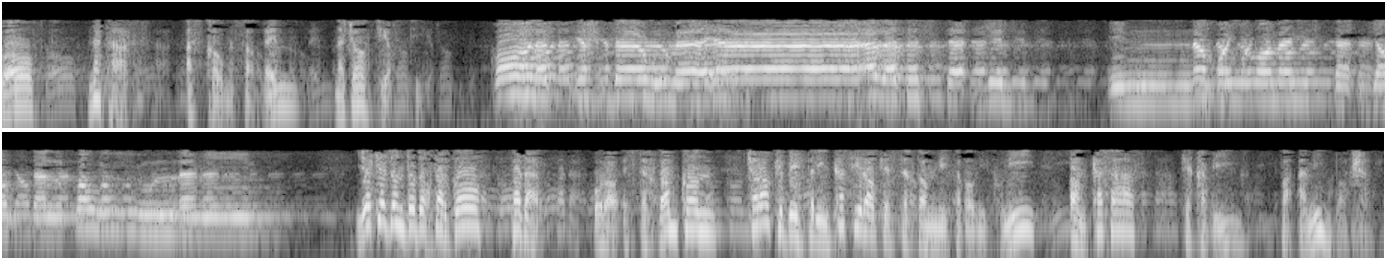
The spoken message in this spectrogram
گفت نترس. از قوم سالم نجات یافتی. قالت احداهما یا ابت استأجر. این خیر من استأجرت القوی الامین یکی از آن دو دختر گفت پدر او را استخدام کن چرا که بهترین کسی را که استخدام می توانی کنی آن کس است که قوی و امین باشد.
